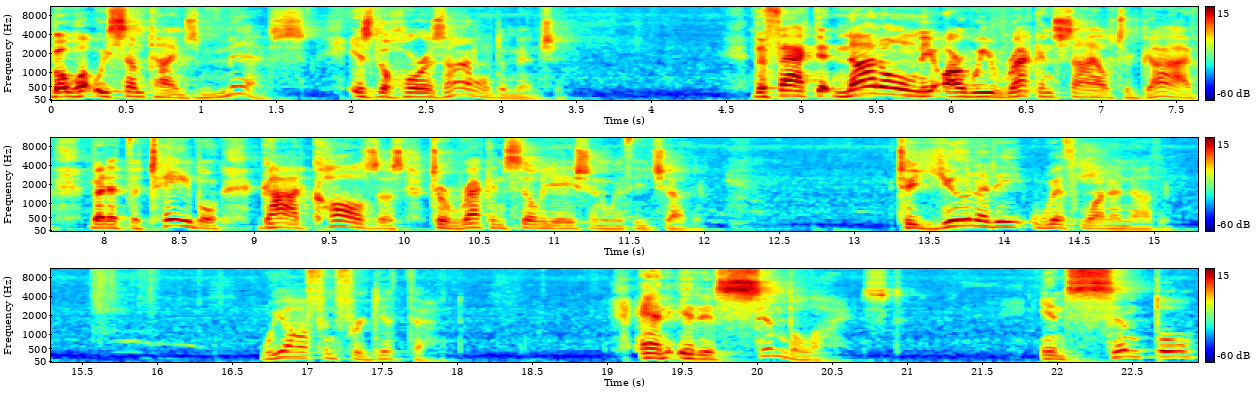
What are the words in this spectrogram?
But what we sometimes miss is the horizontal dimension. The fact that not only are we reconciled to God, but at the table, God calls us to reconciliation with each other, to unity with one another. We often forget that. And it is symbolized in simple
